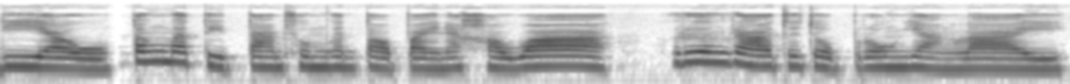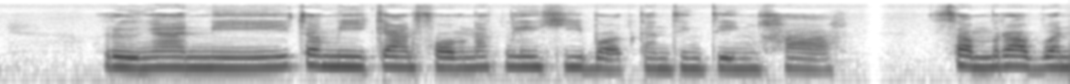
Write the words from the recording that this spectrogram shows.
เดียว ต้องมาติดตามชมกันต่อไปนะคะว่า เรื่องราวจะจบลงอย่างไร หรืองานนี้จะมีการฟ้อมนักเรียนคีย์บอร์ดกันจริง ๆ ค่ะสำหรับวัน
